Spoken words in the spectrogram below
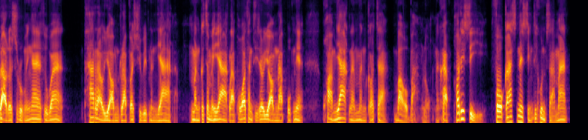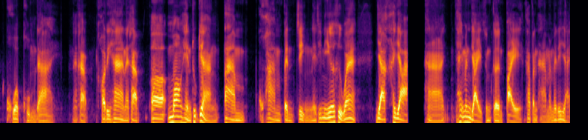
กล่าวโดยสรุปง่ายๆก็คือว่าถ้าเรายอมรับว่าชีวิตมันยาก มันก็จะไม่ยากแล้วเพราะว่าทันทีที่เรายอมรับปุ๊บเนี่ยความยากนั้นมันก็จะเบาบางลงนะครับ ข้อที่ 4 โฟกัสในสิ่งที่คุณสามารถควบคุมได้นะครับ ข้อที่5นะครับเอ่อมองเห็นทุกอย่างตามความเป็นจริง ในที่นี้ก็คือว่าอย่าขยายหาให้มันใหญ่จนเกินไป ถ้าปัญหามันไม่ได้ใหญ่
